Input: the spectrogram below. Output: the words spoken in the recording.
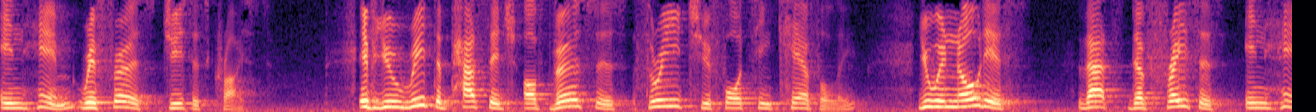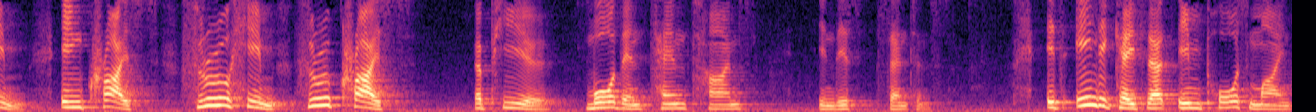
in him refers Jesus Christ. If you read the passage of verses 3 to 14 carefully, you will notice that the phrases in him, in Christ, through him, through Christ appear more than 10 times in this sentence. It indicates that in Paul's mind,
